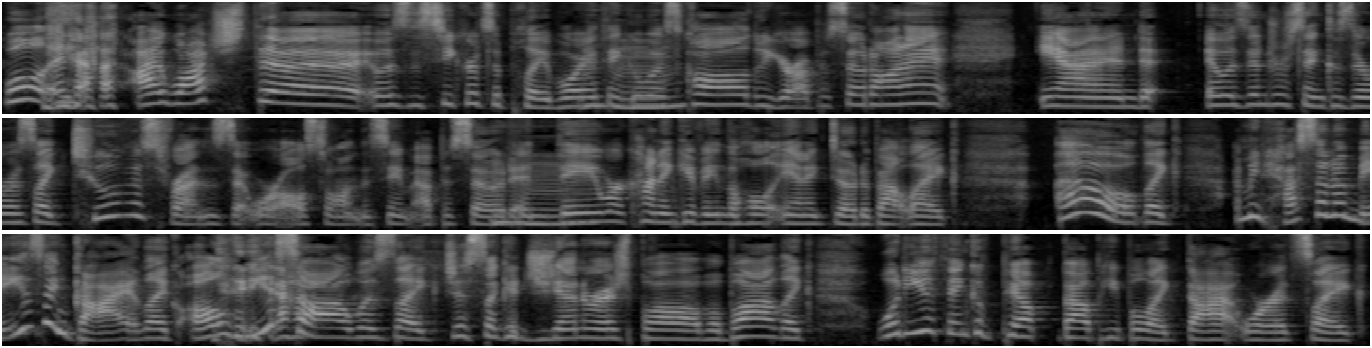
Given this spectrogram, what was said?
Well, and I watched the it was the Secrets of Playboy, I think it Mm-hmm. was called, your episode on it, and it was interesting because there was like two of his friends that were also on the same episode, and Mm-hmm. they were kind of giving the whole anecdote about like, oh, like I mean, Hef's an amazing guy. Like all we saw was like just like a generous blah blah blah blah. Like, what do you think of about people like that, where it's like?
